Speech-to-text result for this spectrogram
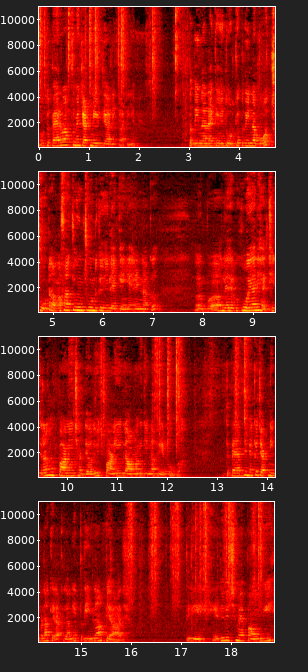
ਉਹ ਦੁਪਹਿਰ ਵਾਸਤੇ ਮੈਂ ਚਟਨੀ ਦੀ ਤਿਆਰੀ ਕਰ ਰਹੀ ਹਾਂ। ਪੁਦੀਨਾ ਲੈ ਕੇ ਆਈ ਤੋੜ ਕੇ, ਪੁਦੀਨਾ ਬਹੁਤ ਛੋਟਾ, ਮਸਾਂ ਚੂਨ ਚੂਨ ਕੇ ਜੀ ਲੈ ਕੇ ਆਈ ਹਾਂ, ਇੰਨਾ ਕੁ। ਹਲੇ ਹੋਇਆ ਨਹੀਂ ਹੈ ਅੱਛੀ ਤਰ੍ਹਾਂ, ਹੁਣ ਪਾਣੀ ਛੱਡਿਆ, ਉਹਦੇ ਵਿੱਚ ਪਾਣੀ ਲਾਵਾਂਗੇ ਜਿੰਨਾ ਫੇਰ ਹੋਊਗਾ। ਦੁਪਹਿਰ ਦੀ ਮੈਂ ਕਿਹਾ ਚਟਨੀ ਬਣਾ ਕੇ ਰੱਖ ਲਾਂਗੀ, ਪੁਦੀਨਾ, ਪਿਆਜ਼। ਤੇ ਇਹਦੇ ਵਿੱਚ ਮੈਂ ਪਾਉਂਗੀ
